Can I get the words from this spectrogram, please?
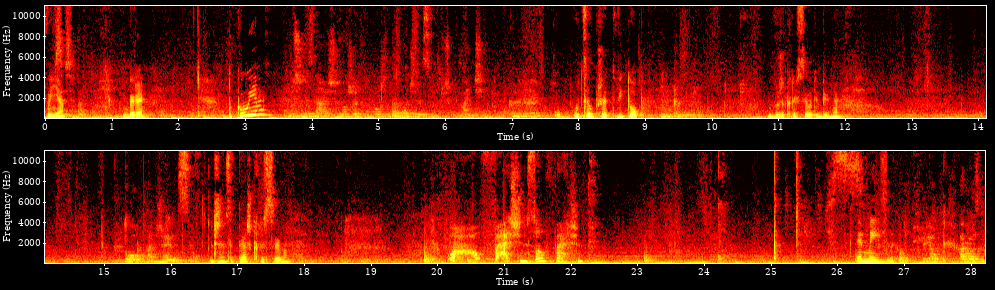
Твоє. Бери. Пакуємо. Не знаю, що може, бути джинси трошки менші. У- Оце взагалі твій топ. Дуже красиво тобі в ньому. Топ, а джинси? Джинси теж красиво. Вау, fashion, so fashion. Amazing. Берем. А розмір?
